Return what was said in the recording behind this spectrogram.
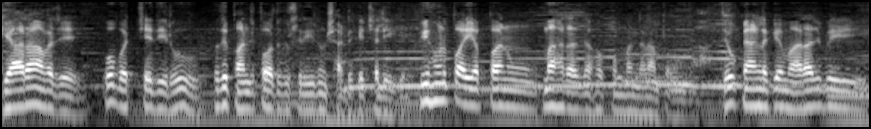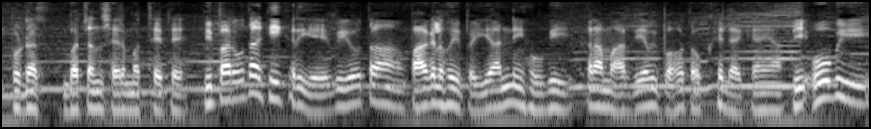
11 ਵਜੇ ਉਹ ਬੱਚੇ ਦੀ ਰੂਹ ਉਹਦੇ ਪੰਜ ਭੌਤਿਕ ਸਰੀਰ ਨੂੰ ਛੱਡ ਕੇ ਚਲੀ ਗਈ। ਵੀ ਹੁਣ ਭਾਈ ਆਪਾਂ ਨੂੰ ਮਹਾਰਾਜ ਦਾ ਹੁਕਮ ਮੰਨਣਾ ਪਊਗਾ। ਤੇ ਉਹ ਕਹਿਣ ਲੱਗੇ, ਮਹਾਰਾਜ ਵੀ ਤੁਹਾਡਾ ਬਚਨ ਸਿਰ ਮੱਥੇ ਤੇ। ਵੀ ਪਰ ਉਹਦਾ ਕੀ ਕਰੀਏ? ਵੀ ਉਹ ਤਾਂ ਪਾਗਲ ਹੋਈ ਪਈ ਆ ਅੰਨੀ ਹੋ ਗਈ। ਕਰਾ ਮਾਰਦੀ ਆ, ਵੀ ਬਹੁਤ ਔਖੇ ਲੈ ਕੇ ਆਏ ਵੀ ਉਹ ਵੀ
